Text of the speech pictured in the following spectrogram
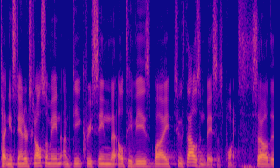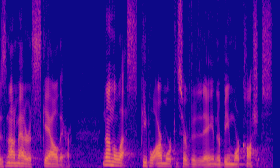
Tightening standards can also mean I'm decreasing LTVs by 2,000 basis points. So there's not a matter of scale there. Nonetheless, people are more conservative today and they're being more cautious.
